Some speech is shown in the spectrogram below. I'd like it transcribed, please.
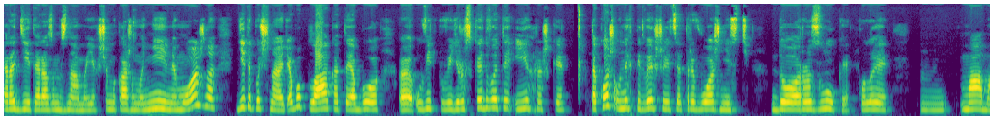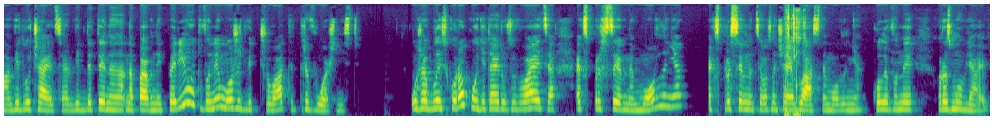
радіти разом з нами. Якщо ми кажемо ні, не можна, діти починають або плакати, або е, у відповідь розкидувати іграшки. Також у них підвищується тривожність до розлуки, коли мама відлучається від дитини на, на певний період, вони можуть відчувати тривожність. Уже близько року у дітей розвивається експресивне мовлення. Експресивне це означає власне мовлення, коли вони розмовляють.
